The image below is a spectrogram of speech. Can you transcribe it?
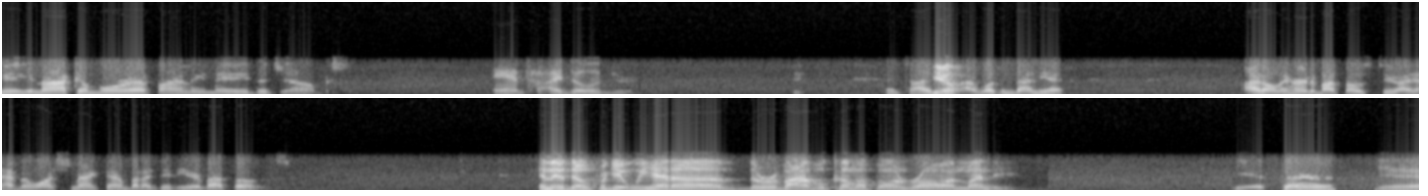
Shinsuke Nakamura finally made the jump. Anti Dillinger. And Ty, Yep. I wasn't done yet. I'd only heard about those two. I haven't watched SmackDown, but I did hear about those. And then don't forget we had uh the revival come up on Raw on Monday. Yes, sir. Yeah.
